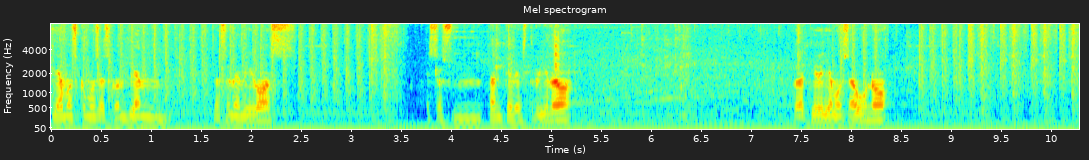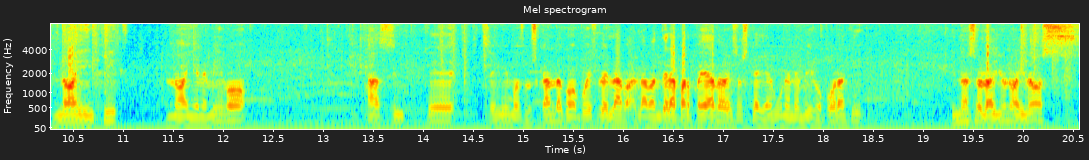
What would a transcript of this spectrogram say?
Veamos cómo se escondían los enemigos. Eso es un tanque destruido. Por aquí veíamos a uno. No hay hit, no hay enemigo. Así que seguimos buscando. Como podéis ver, la, bandera parpadeado. Eso es que hay algún enemigo por aquí. Y no solo hay uno, hay dos.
